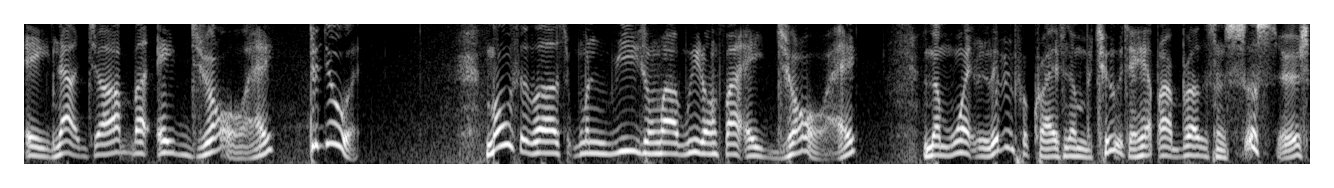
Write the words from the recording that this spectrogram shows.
a not a job, but a joy to do it. Most of us, one reason why we don't find a joy, number one, living for Christ, number two, to help our brothers and sisters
